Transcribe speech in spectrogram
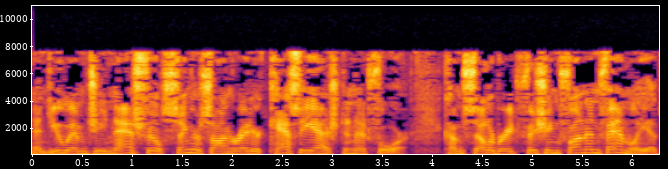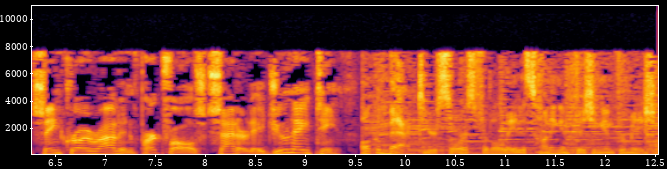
and UMG Nashville singer-songwriter Cassie Ashton at 4. Come celebrate fishing fun and family at St. Croix Rod in Park Falls Saturday, June 18th. Welcome back to your source for the latest hunting and fishing information.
